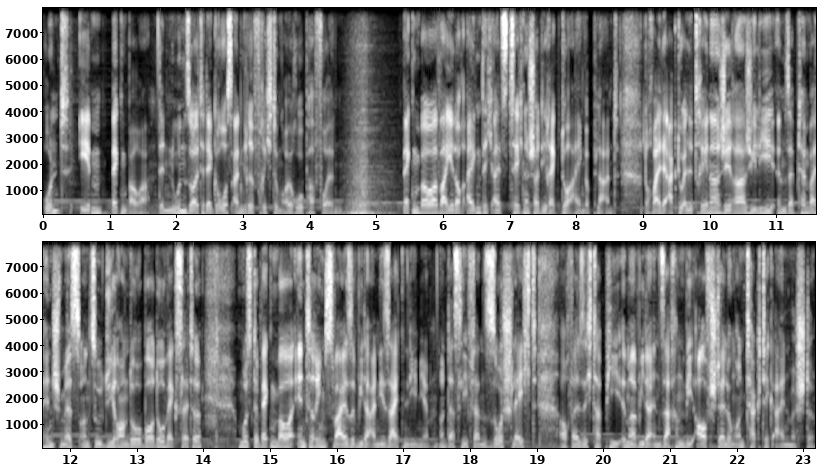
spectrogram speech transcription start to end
und eben Beckenbauer, denn nun sollte der Großangriff Richtung Europa folgen. Beckenbauer war jedoch eigentlich als technischer Direktor eingeplant. Doch weil der aktuelle Trainer Gérard Gilly im September hinschmiss und zu Girondeau Bordeaux wechselte, musste Beckenbauer interimsweise wieder an die Seitenlinie. Und das lief dann so schlecht, auch weil sich Tapie immer wieder in Sachen wie Aufstellung und Taktik einmischte.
